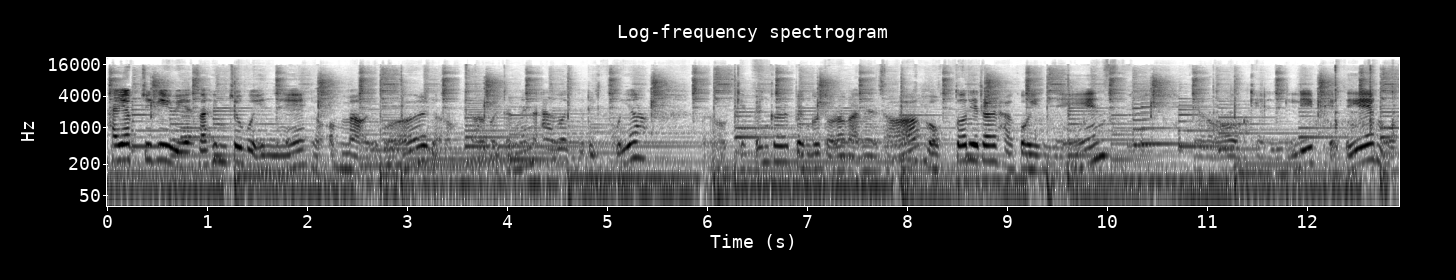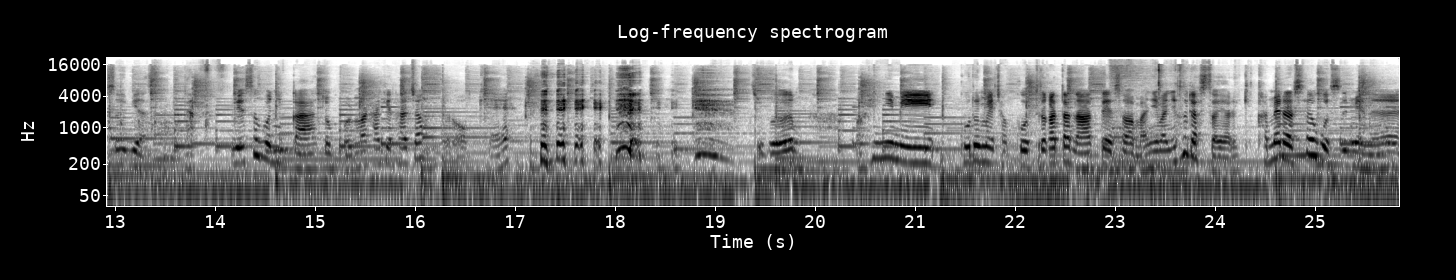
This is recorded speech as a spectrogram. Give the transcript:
하엽지기 위해서 힘주고 있는 요 엄마 얼굴 이렇게 얼굴 들면 악어들이 있고요. 이렇게 뱅글뱅글 돌아가면서 목도리를 하고 있는 이렇게 릴리 패드의 모습이었습니다. 위에서 보니까 좀 볼만하긴 하죠? 이렇게 지금 어, 햇님이 구름에 자꾸 들어갔다 나왔다 해서 많이 많이 흐렸어요. 이렇게 카메라를 세우고 있으면은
